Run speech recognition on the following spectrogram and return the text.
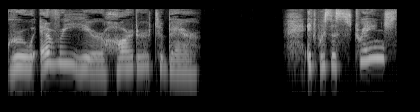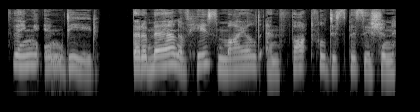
grew every year harder to bear. It was a strange thing indeed that a man of his mild and thoughtful disposition,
